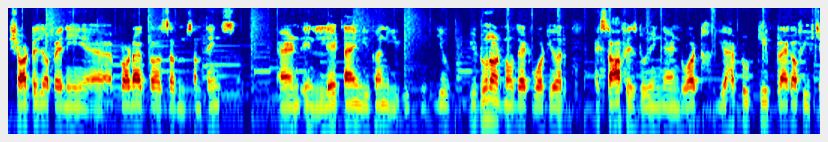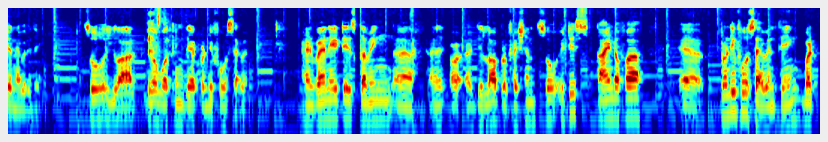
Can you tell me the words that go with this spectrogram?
shortage of any uh, product or some some things and in late time you can you, you you do not know that what your staff is doing and what you have to keep track of each and everything. So you are you are working there 24 7 and when it is coming uh, uh, at the law profession so it is kind of a 24 7 thing but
